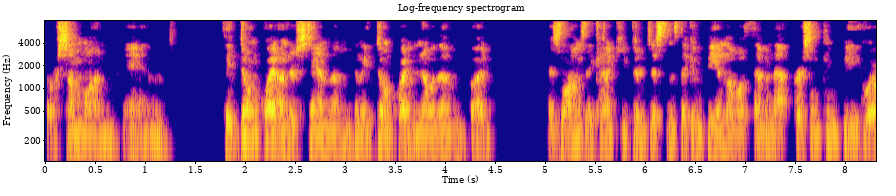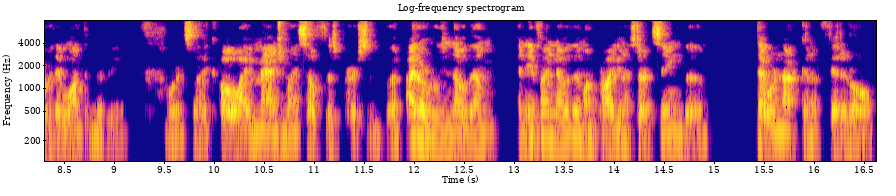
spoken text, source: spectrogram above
or someone and they don't quite understand them and they don't quite know them, but as long as they kind of keep their distance, they can be in love with them and that person can be whoever they want them to be. Where it's like, oh, I imagine myself this person, but I don't really know them. And if I know them, I'm probably going to start seeing the that we're not going to fit at all.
